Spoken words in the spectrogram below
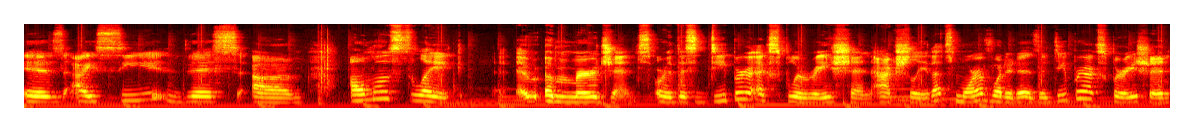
is I see this um, almost like emergence or this deeper exploration actually that's more of what it is a deeper exploration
